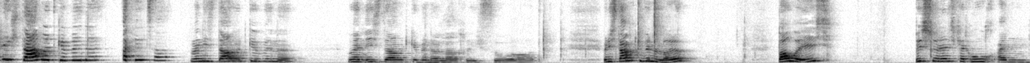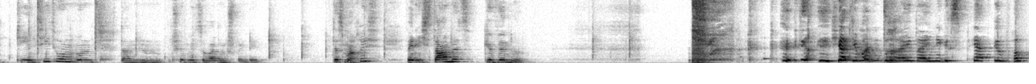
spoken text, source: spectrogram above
Wenn ich damit gewinne. Alter. Wenn ich damit gewinne. Wenn ich damit gewinne, lache ich so hart. Wenn ich damit gewinne, Leute, baue ich bis zur Endlichkeit hoch einen TNT-Turm und dann mit zur Weibung springen den. Das mache ich, wenn ich damit gewinne. Hier hat jemand ein dreibeiniges Pferd gebaut.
